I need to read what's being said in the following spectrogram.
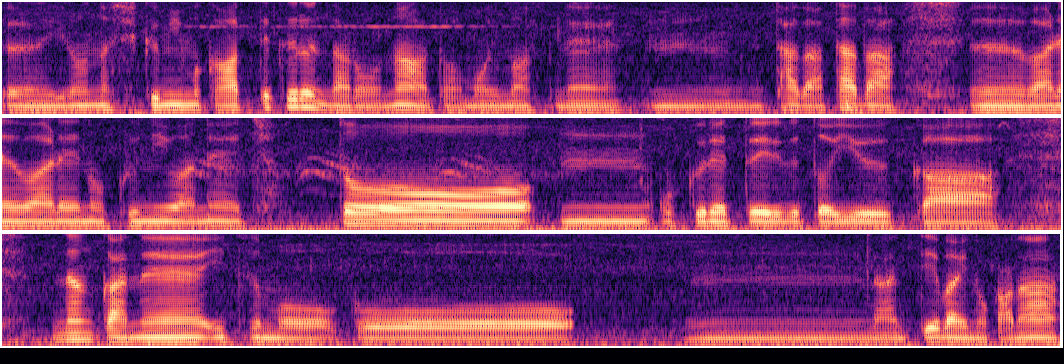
うん、いろんな仕組みも変わってくるんだろうなとは思いますね、うん、ただただ、うん、我々の国はねちょっと、うん、遅れているというか、なんかね、いつもこう、うん、なんて言えばいいのかな。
